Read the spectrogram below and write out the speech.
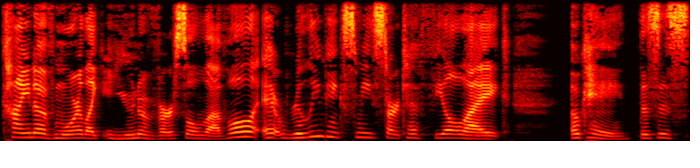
kind of more like universal level, it really makes me start to feel like, okay, this is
